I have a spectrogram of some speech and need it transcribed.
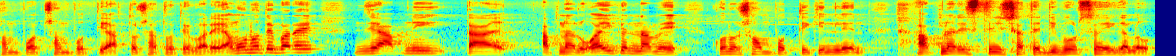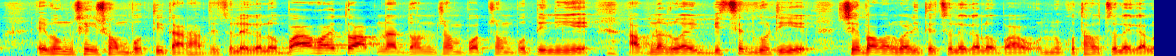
সম্পদ, সম্পত্তি আত্মসাত হতে পারে। এমন হতে পারে যে আপনি তা আপনার ওয়াইফের নামে কোনো সম্পত্তি কিনলেন, আপনার স্ত্রীর সাথে ডিভোর্স হয়ে গেল এবং সেই সম্পত্তি তার হাতে চলে গেল, বা হয়তো আপনার ধন সম্পদ, সম্পত্তি নিয়ে আপনার ওয়াইফ বিচ্ছেদ ঘটিয়ে সে বাবার বাড়িতে চলে গেল বা অন্য কোথাও চলে গেল,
